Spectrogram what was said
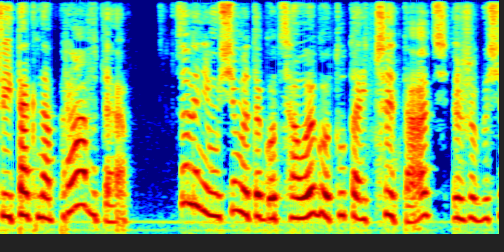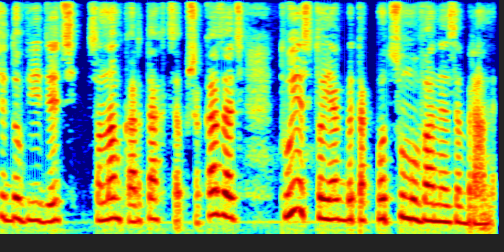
czyli tak naprawdę wcale nie musimy tego całego tutaj czytać, żeby się dowiedzieć, co nam karta chce przekazać. Tu jest to jakby tak podsumowane, zebrane.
